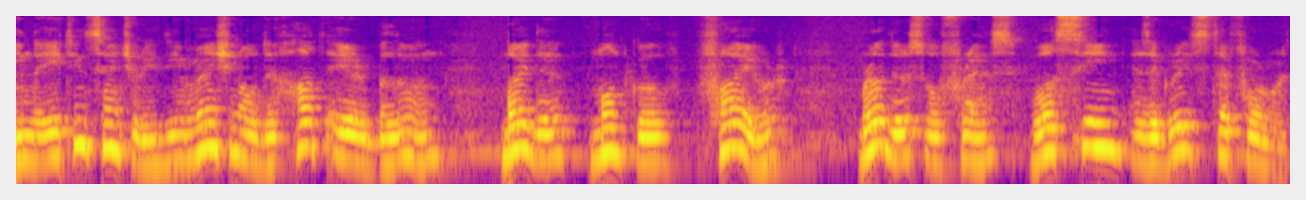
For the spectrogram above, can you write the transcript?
in the 18th century, the invention of the hot air balloon by the Montgolfier brothers of France was seen as a great step forward.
